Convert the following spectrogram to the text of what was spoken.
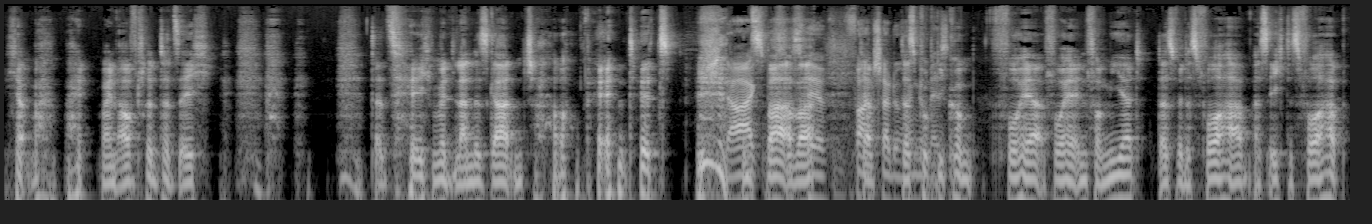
ich habe mein, meinen Auftritt tatsächlich tatsächlich mit Landesgartenschau beendet. Stark. Und zwar das aber, Ich habe Veranstaltung das angemessen. Publikum vorher vorher informiert, dass wir das vorhaben, dass ich das vorhab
